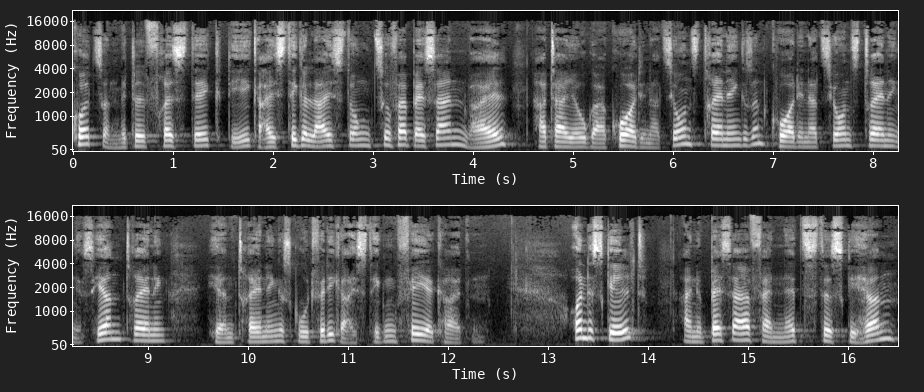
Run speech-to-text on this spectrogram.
kurz- und mittelfristig die geistige Leistung zu verbessern, weil Hatha Yoga Koordinationstraining ist und Koordinationstraining ist Hirntraining. Hirntraining ist gut für die geistigen Fähigkeiten. Und es gilt, ein besser vernetztes Gehirn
